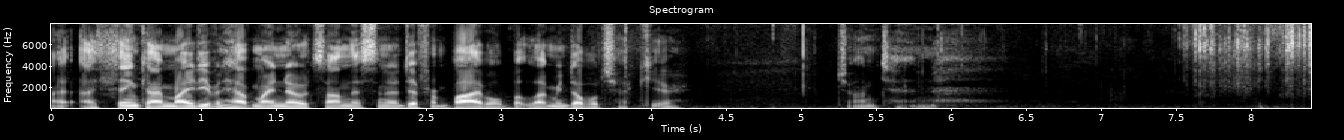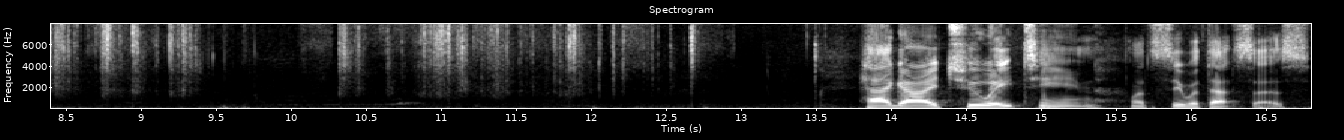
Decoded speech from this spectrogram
I, I think I might even have my notes on this in a different Bible, but let me double check here. John 10. Haggai 2:18. Let's see what that says.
